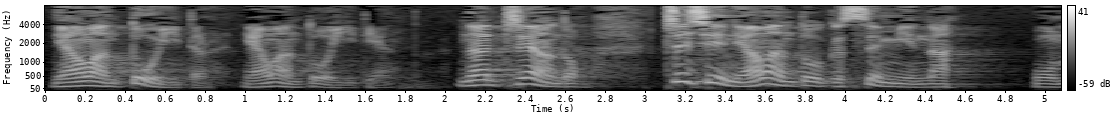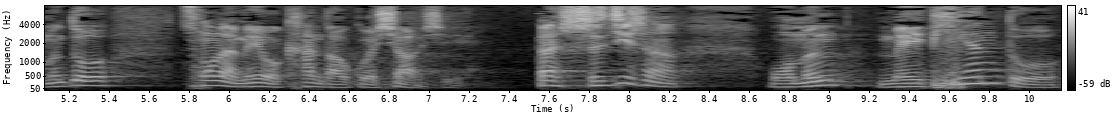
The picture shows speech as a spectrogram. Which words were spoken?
两万多一点两万多一点。那这样的话，这些两万多个生命呢，我们都从来没有看到过消息。但实际上，我们每天都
